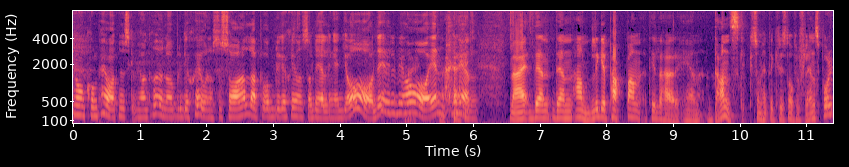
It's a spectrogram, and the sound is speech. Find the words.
någon kom på att nu ska vi ha en grön obligation och så sa alla på obligationsavdelningen ja det vill vi ha äntligen. Nej, den, den andlige pappan till det här är en dansk som heter Kristoffer Flensborg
